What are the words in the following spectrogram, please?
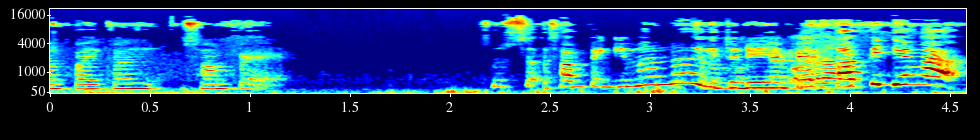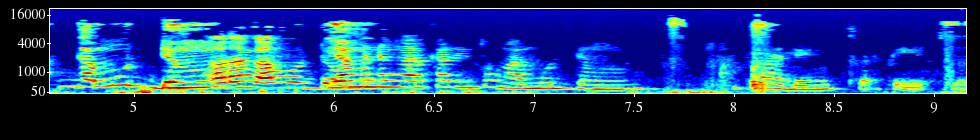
menyampaikan sampai susah sampai gimana gitu dia nyampe. tapi dia nggak nggak mudeng. Orang nggak mudah yang mendengarkan itu nggak mudeng. Itu ada yang seperti itu.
